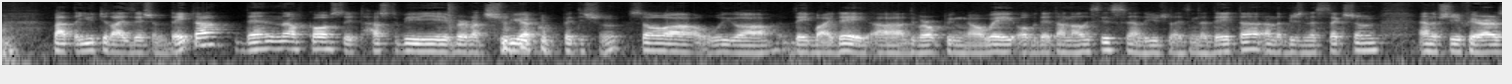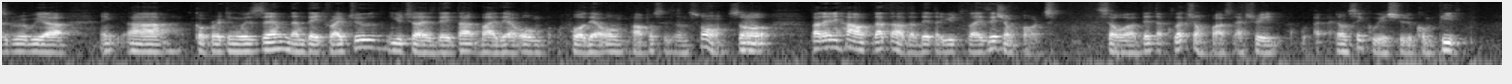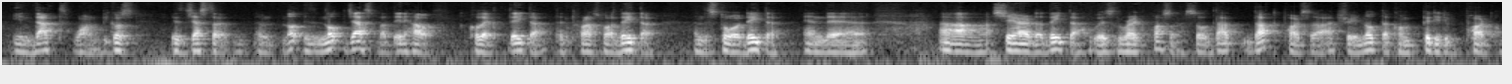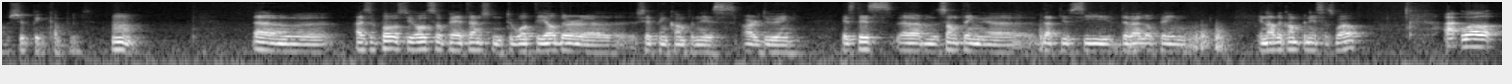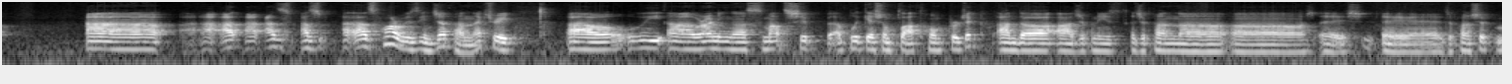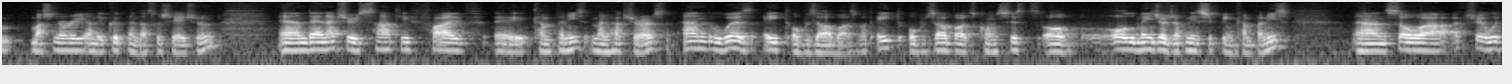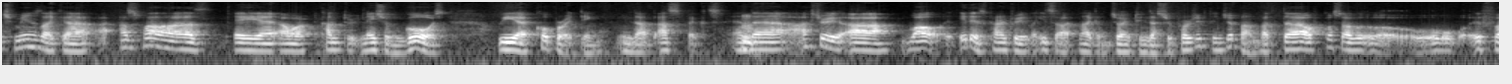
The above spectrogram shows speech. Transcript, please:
But the utilization data, then of course it has to be very much severe competition. So uh, we are day by day uh, developing a way of data analysis and utilizing the data and the business section and the seafarers group. We are uh, cooperating with them, and they try to utilize data by their own for their own purposes and so on. So, mm. but anyhow, that are the data utilization parts. So uh, data collection parts actually, I don't think we should compete in that one because it's just a, not not just but anyhow collect data then transfer data and store data and uh, uh, share the data with the right person. So that that parts are actually not the competitive part of shipping companies. Mm. Uh, I suppose you also pay attention to what the other uh, shipping companies are doing. Is this um, something uh, that you see developing in other companies as well? Uh, well, uh, uh, as, as, as far as in Japan, actually, uh, we are running a smart ship application platform project under uh, Japanese Japan uh, Japan Ship Machinery and Equipment Association, and then actually 35 companies manufacturers and with eight observers. But eight observers consists of all major Japanese shipping companies and so uh, actually, which means like uh, as far as a, uh, our country nation goes, we are cooperating in that aspect. And mm. actually, well, it is currently it's like a joint industry project in Japan. But of course, if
